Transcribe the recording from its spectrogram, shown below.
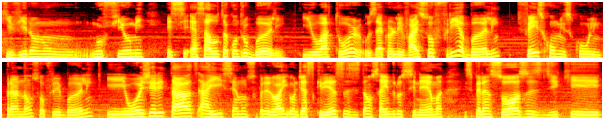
que viram num, no filme esse, essa luta contra o bullying. E o ator, o Zachary Levi, sofria bullying, fez homeschooling para não sofrer bullying, e hoje ele tá aí sendo um super-herói onde as crianças estão saindo do cinema esperançosas de que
